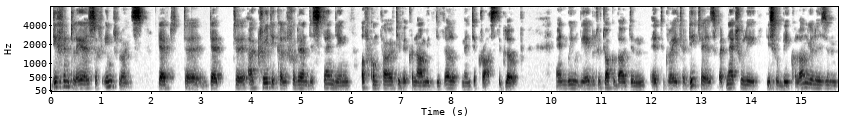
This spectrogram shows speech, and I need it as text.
different layers of influence that, uh, that uh, are critical for the understanding of comparative economic development across the globe. And we will be able to talk about them at greater details, but naturally, this will be colonialism,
